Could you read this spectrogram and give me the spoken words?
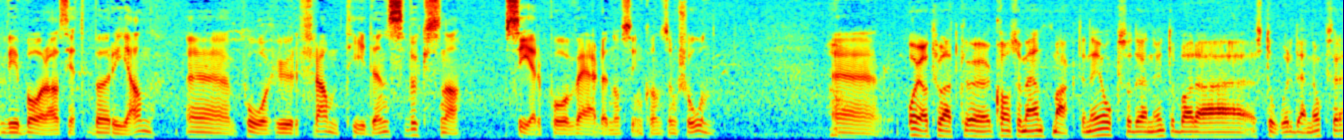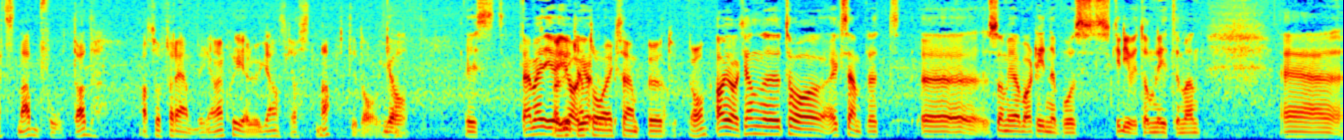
vi bara har sett början eh, på hur framtidens vuxna ser på världen och sin konsumtion. Eh, Och jag tror att eh, konsumentmakten är också, den är inte bara stor, den är också rätt snabbfotad. Alltså förändringarna sker ju ganska snabbt idag. ja, visst. Nej, men Men jag, vi kan jag, ta exemplet, ja, Ja, jag kan eh, ta exemplet eh, som vi har varit inne på och skrivit om lite. Men eh,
